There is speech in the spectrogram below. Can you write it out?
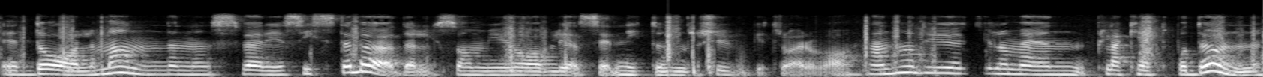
eh, Dalman, den Sveriges sista bödel som ju avled 1920 tror jag det var. Han hade ju till och med en plakett på dörren.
